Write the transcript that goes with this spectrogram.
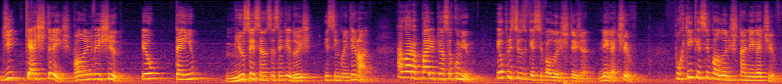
de cash 3, valor investido, eu tenho 1.662,59. Agora pare e pensa comigo. Eu preciso que esse valor esteja negativo? Por que, que esse valor está negativo?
